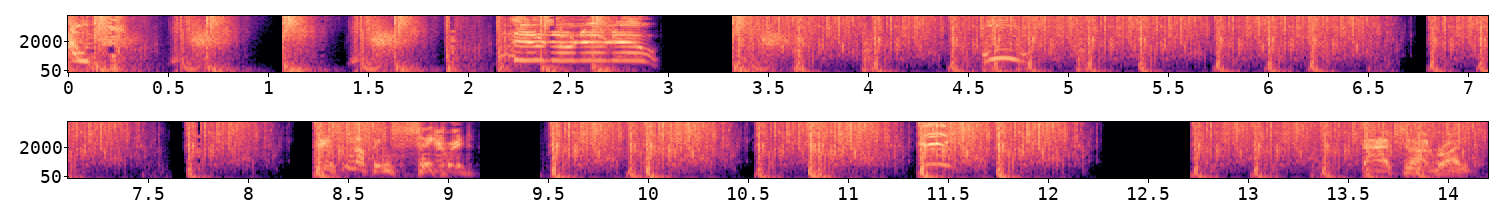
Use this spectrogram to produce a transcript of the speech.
Ouch! No, no, no, no! Ooh! There's nothing sacred. That's not right.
